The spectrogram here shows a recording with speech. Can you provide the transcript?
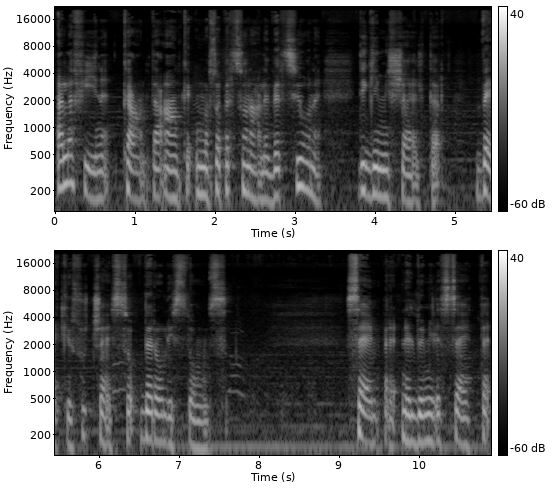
Alla fine canta anche una sua personale versione di Gimme Shelter, vecchio successo dei Rolling Stones. Sempre nel 2007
